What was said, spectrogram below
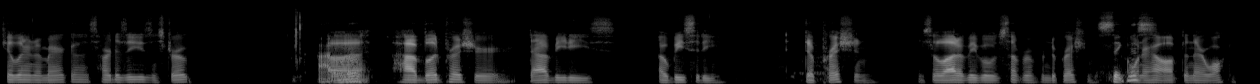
killer in America is heart disease and stroke. I don't uh, know. High blood pressure, diabetes, obesity, depression. There's a lot of people suffering from depression. I wonder how often they're walking.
